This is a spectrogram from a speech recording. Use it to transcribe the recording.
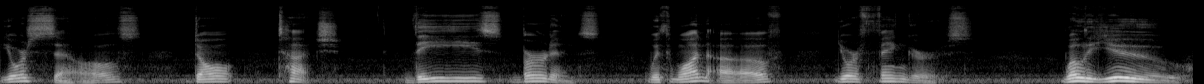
yourselves don't touch these burdens with one of your fingers. Woe to you!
